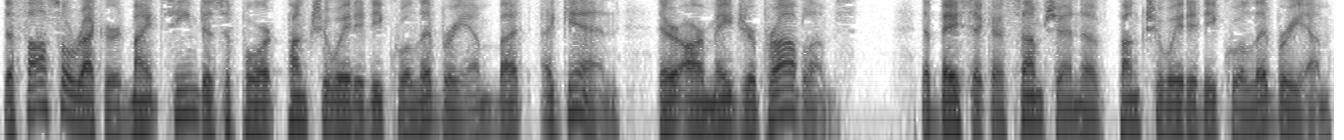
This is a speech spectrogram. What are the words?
The fossil record might seem to support punctuated equilibrium, but again, there are major problems. The basic assumption of punctuated equilibrium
